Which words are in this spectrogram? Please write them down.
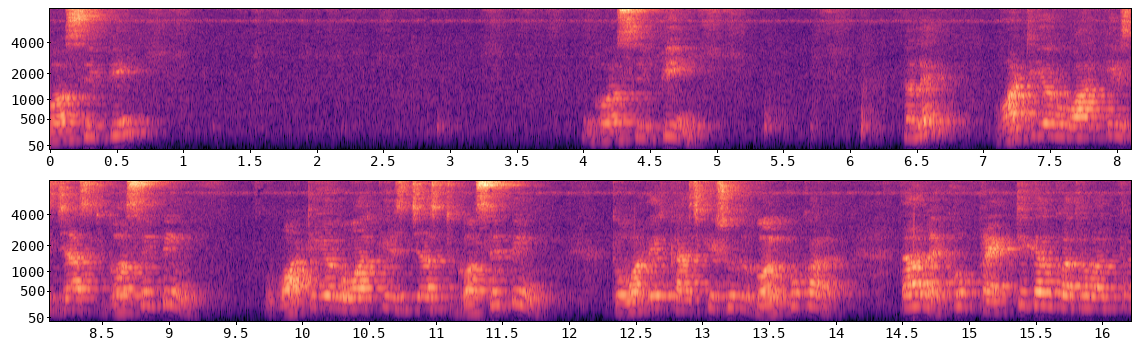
gossiping gossiping তাহলে, what your work is just gossiping? What your work is just gossiping? তোমাদের কাজ কি শুধু গল্প করা? তাহলে খুব প্র্যাকটিক্যাল কথাবার্তা,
